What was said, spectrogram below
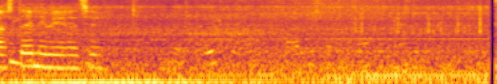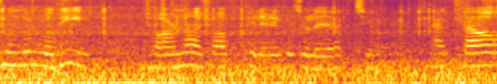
রাস্তায় নেমে গেছে। সুন্দর নদী ঝর্ণা সব ফেলে রেখে চলে যাচ্ছি। একটাও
